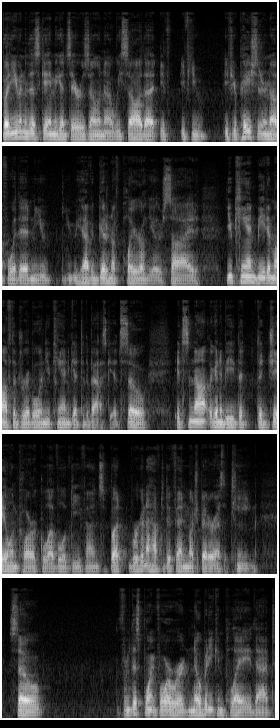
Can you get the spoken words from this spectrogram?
But even in this game against Arizona, we saw that if if you if you're patient enough with it and you you have a good enough player on the other side, you can beat him off the dribble and you can get to the basket. So it's not going to be the the Jaylen Clark level of defense, but we're going to have to defend much better as a team. So from this point forward, nobody can play that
